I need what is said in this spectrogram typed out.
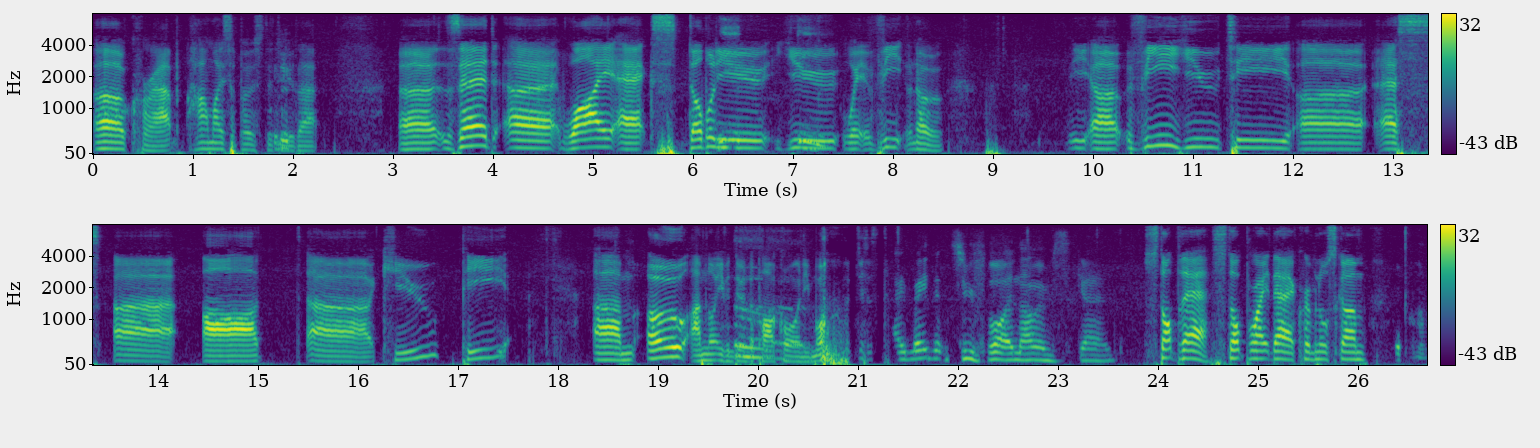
Oh crap! How am I supposed to do that? Uh, Z uh, Y X W U wait V no V uh, V U T uh, S uh, R uh, Q P um O. I'm not even doing the parkour anymore. Just I made it too far and now I'm scared. stop there. Stop right there, criminal scum. Опа.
